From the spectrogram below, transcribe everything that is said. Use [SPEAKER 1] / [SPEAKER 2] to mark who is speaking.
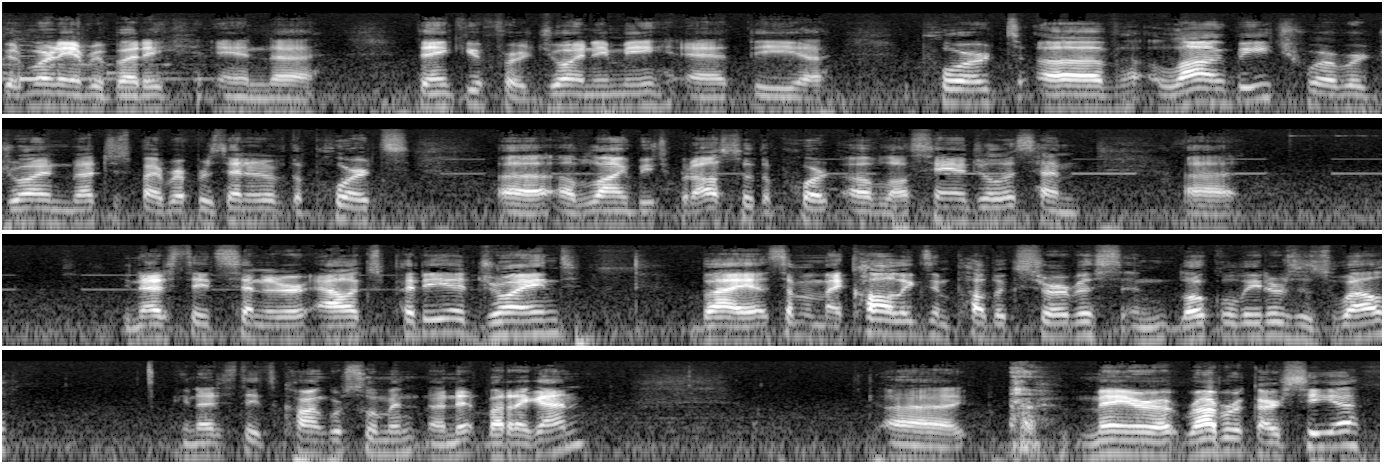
[SPEAKER 1] Good morning, everybody, and uh, thank you for joining me at the uh, port of Long Beach, where we're joined not just by representative of the ports uh, of Long Beach, but also the port of Los Angeles. I'm uh, United States Senator Alex Padilla, joined by uh, some of my colleagues in public service and local leaders as well. United States Congresswoman Nanette Barragan, uh, Mayor Robert Garcia,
